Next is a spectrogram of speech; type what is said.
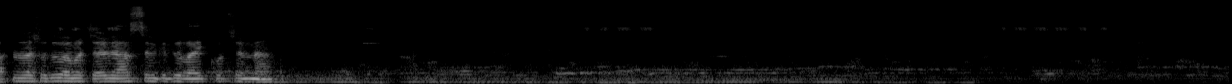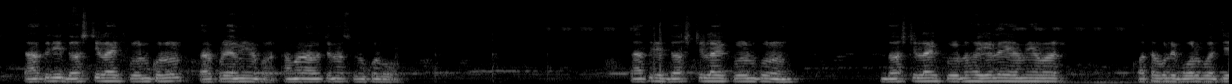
আপনারা শুধু আমার চ্যানেলে আসছেন কিন্তু লাইক করছেন না। তাড়াতাড়ি দশটি লাইক পূরণ করুন, তারপরে আমি আমার আলোচনা শুরু করব। তাড়াতাড়ি দশটি লাইক পূরণ করুন। দশটি লাইক পূরণ হয়ে গেলেই আমি আমার কথাগুলি বলব, যে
